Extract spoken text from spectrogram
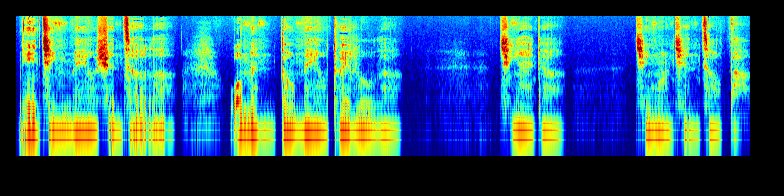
你已经没有选择了，我们都没有退路了，亲爱的，请往前走吧，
